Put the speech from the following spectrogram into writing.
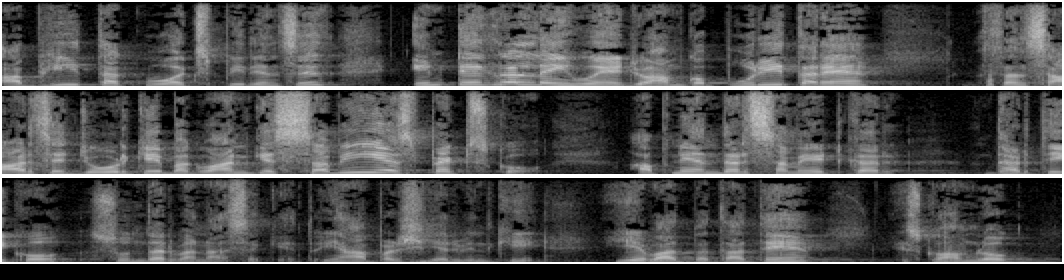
अभी तक वो एक्सपीरियंसेस इंटेग्रल नहीं हुए हैं, जो हमको पूरी तरह संसार से जोड़ के, भगवान के सभी एस्पेक्ट्स को अपने अंदर समेट कर, धरती को सुंदर बना सके। तो यहाँ पर श्री अरविंद की ये बात बताते हैं। इसको हम लोग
